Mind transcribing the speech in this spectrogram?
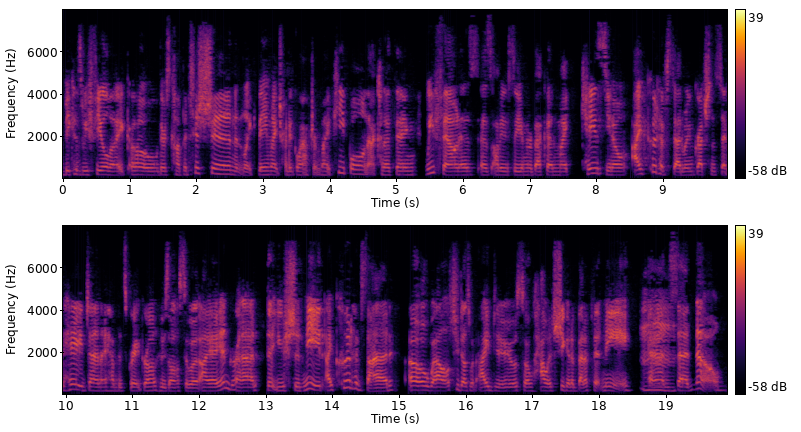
because we feel like, oh, there's competition and like they might try to go after my people and that kind of thing. We found as, as obviously in Rebecca and my case, you know, I could have said when Gretchen said, Hey, Jen, I have this great girl who's also an IIN grad that you should meet. I could have said, Oh, well, she does what I do. So how is she going to benefit me? Mm. And said, no,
